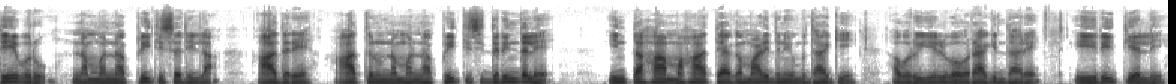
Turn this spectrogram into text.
ದೇವರು ನಮ್ಮನ್ನು ಪ್ರೀತಿಸಲಿಲ್ಲ. ಆದರೆ ಆತನು ನಮ್ಮನ್ನು ಪ್ರೀತಿಸಿದ್ದರಿಂದಲೇ ಇಂತಹ ಮಹಾ ತ್ಯಾಗ ಮಾಡಿದನು ಎಂಬುದಾಗಿ ಅವರು ಹೇಳುವವರಾಗಿದ್ದಾರೆ. ಈ ರೀತಿಯಲ್ಲಿ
